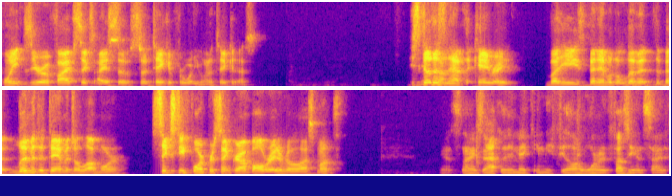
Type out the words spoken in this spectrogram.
.056 ISO. So take it for what you want to take it as. He still doesn't have the K rate, but he's been able to limit the limit the damage a lot more. 64% ground ball rate over the last month. it's not exactly making me feel all warm and fuzzy inside.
